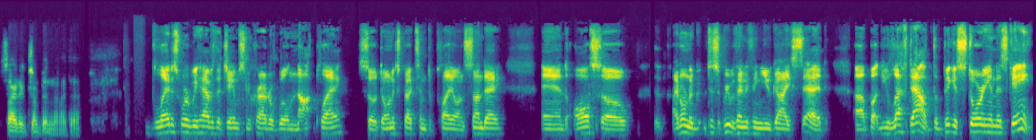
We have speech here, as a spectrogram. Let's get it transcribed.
Sorry to jump in there like that. The latest word we have is that Jamison Crowder will not play, so don't expect him to play on Sunday. And also, I don't disagree with anything you guys said, uh, but you left out the biggest story in this game.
